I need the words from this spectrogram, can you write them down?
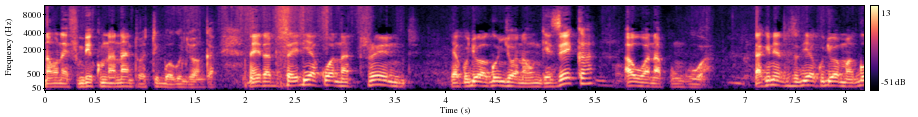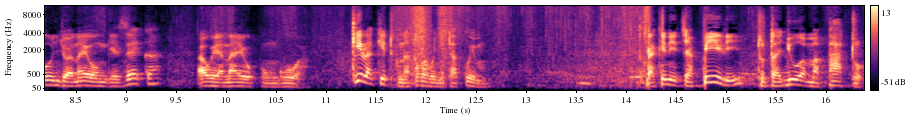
na una 2018 tuwatibu wagonjwa wangapi. Na itatusaidia kuwa na trend ya kujua wagonjwa wanaongezeka au wanapungua. Lakini inatusaidia kujua magonjwa yanayoongezeka au yanayopungua. Kila kitu kinatoka kwenye takwimu. Lakini cha pili tutajua mapato.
